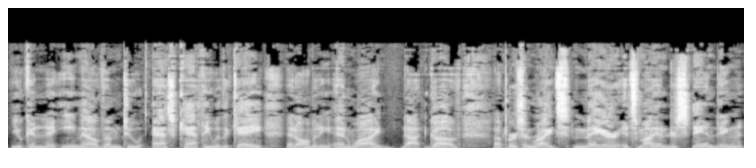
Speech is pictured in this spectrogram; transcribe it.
you can email them to askkathy with a K at albanyny.gov. A person writes, Mayor, it's my understanding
